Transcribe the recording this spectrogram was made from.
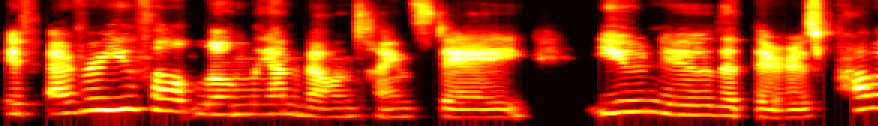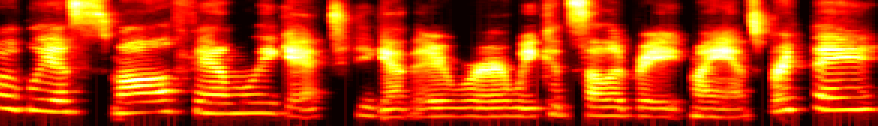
if ever you felt lonely on Valentine's Day, you knew that there is probably a small family get together where we could celebrate my aunt's birthday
